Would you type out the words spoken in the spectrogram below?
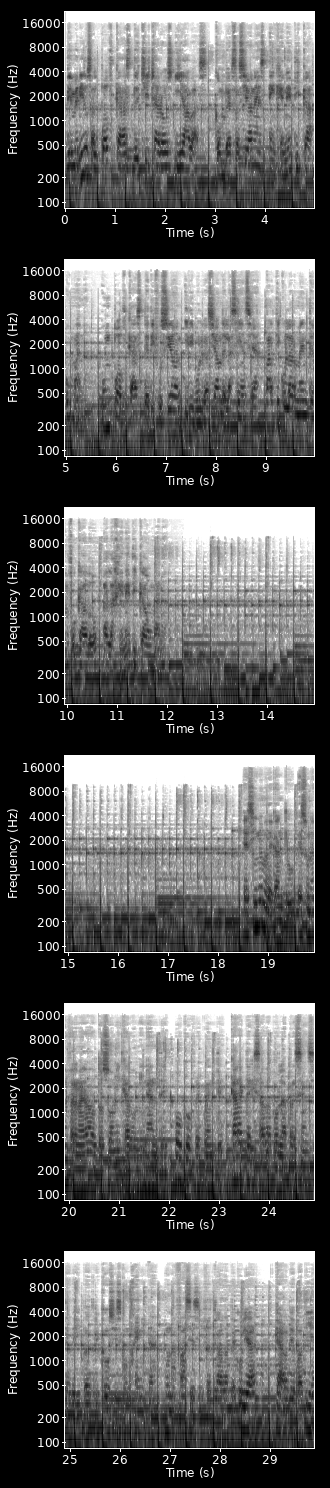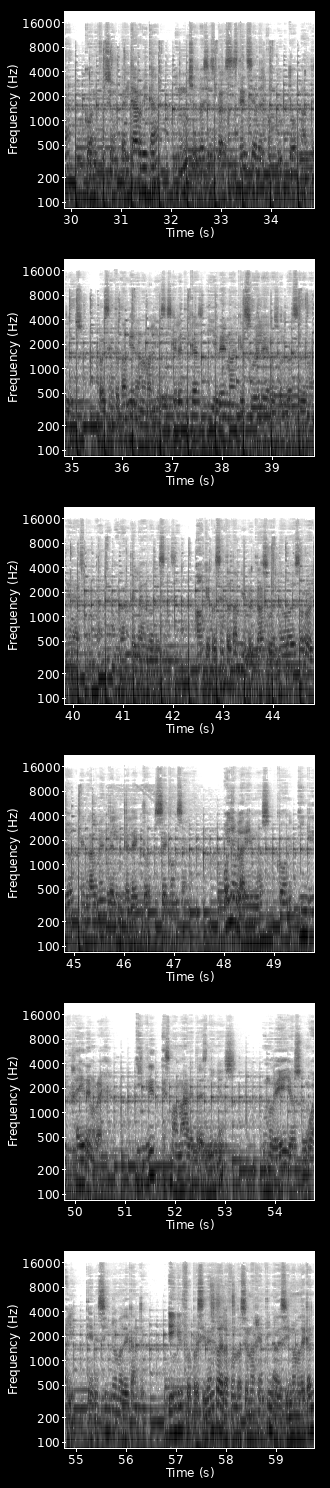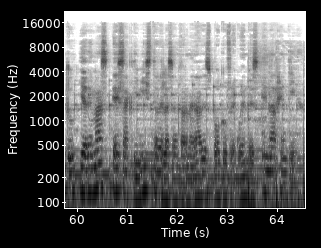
Bienvenidos al podcast de Chícharos y Habas, Conversaciones en Genética Humana, un podcast de difusión y divulgación de la ciencia particularmente enfocado a la genética humana. El síndrome de Cantú es una enfermedad autosómica dominante poco frecuente, caracterizada por la presencia de hipertricosis congénita, una fases infiltrada peculiar, cardiopatía con infusión pericárdica y muchas veces persistencia del conducto arterioso. Presenta también anomalías esqueléticas y edema que suele resolverse de manera espontánea durante la adolescencia. Aunque presenta también retraso del nuevo desarrollo, generalmente el intelecto se conserva. Hoy hablaremos con Ingrid Heidenreich. Ingrid es mamá de tres niños. Uno de ellos, Wally, tiene síndrome de Cantú. Ingrid fue presidenta de la Fundación Argentina de Síndrome de Cantú y además es activista de las enfermedades poco frecuentes en Argentina.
